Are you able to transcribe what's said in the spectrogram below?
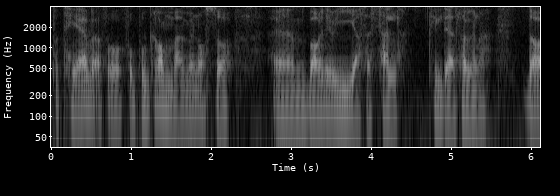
på TV for, for, programmet, men også um, bare det å gi av seg selv til deltakerne. Da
